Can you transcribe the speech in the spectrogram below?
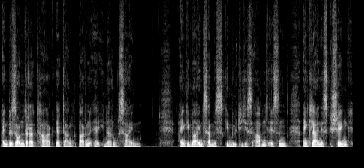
ein besonderer Tag der dankbaren Erinnerung sein. Ein gemeinsames gemütliches Abendessen, ein kleines Geschenk,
